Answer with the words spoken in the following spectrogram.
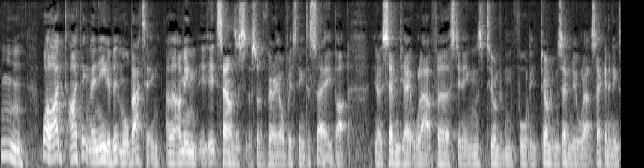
Hmm. Well, I, I think they need a bit more batting. I mean, it, sounds a sort of very obvious thing to say, but you know, 78 all out first innings, 240, 270 all out second innings.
